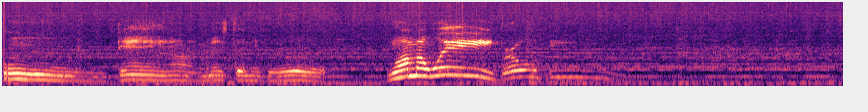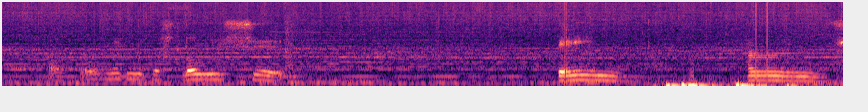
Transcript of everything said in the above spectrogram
Boom. Dang, I messed that nigga up. You on my way, bro, dude. Oh, bro, making me go slow as shit. Game nerves.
